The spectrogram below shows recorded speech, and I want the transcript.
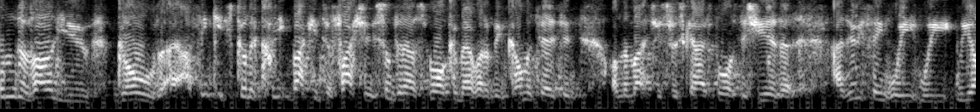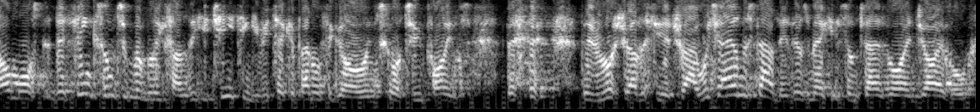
undervalue goals. I think it's going to creep back into fashion. It's something I've spoken about when I've been commentating on the matches for Sky Sports this year. That I do think we, we, we almost they think some rugby league fans that you're cheating if you take a penalty goal and score two points. They'd much rather see a try, which I understand. It does make it sometimes more enjoyable.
